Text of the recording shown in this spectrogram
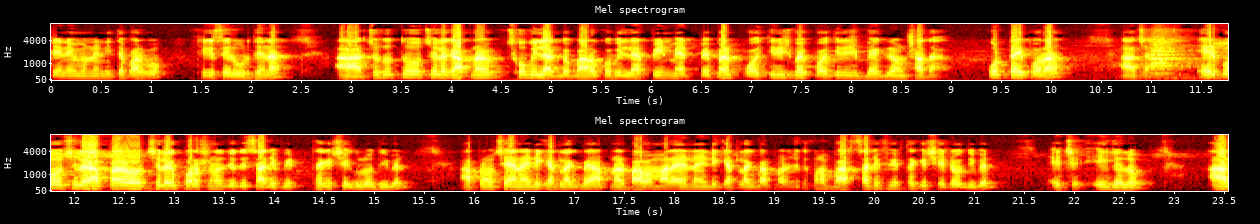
টেনে মনে নিতে পারব। ঠিক আছে, এর ঊর্ধ্বে না। আর চতুর্থ হচ্ছে লেগে আপনার ছবি লাগবে বারো কপি, ল্যাপ্রিন, ম্যাট পেপার, পঁয়ত্রিশ বাই পঁয়ত্রিশ ব্যাকগ্রাউন্ড সাদা, কোটটাই পরা। আচ্ছা এরপর হচ্ছে আপনার হচ্ছে লেগে পড়াশোনার যদি সার্টিফিকেট থাকে সেগুলো দিবেন। আপনার হচ্ছে এনআইডি কার্ড লাগবে, আপনার বাবা মার এনআইডি কার্ড লাগবে, আপনার যদি কোনো বার্থ সার্টিফিকেট থাকে সেটাও দিবেন। এই গেল। আর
